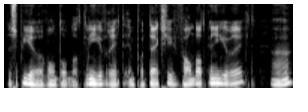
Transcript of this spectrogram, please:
de spieren rondom dat kniegewricht in protectie van dat kniegewricht. Uh-huh. En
